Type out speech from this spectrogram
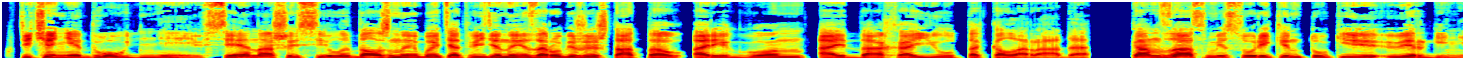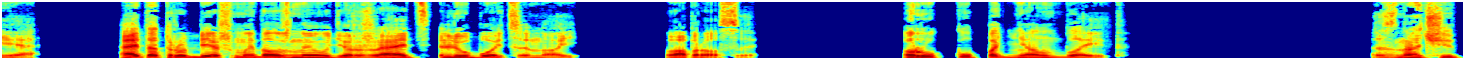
В течение двух дней все наши силы должны быть отведены за рубежи штатов Орегон, Айдахо, Юта, Колорадо, Канзас, Миссури, Кентукки, Виргиния. Этот рубеж мы должны удержать любой ценой. Вопросы? Руку поднял Блейд. «Значит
